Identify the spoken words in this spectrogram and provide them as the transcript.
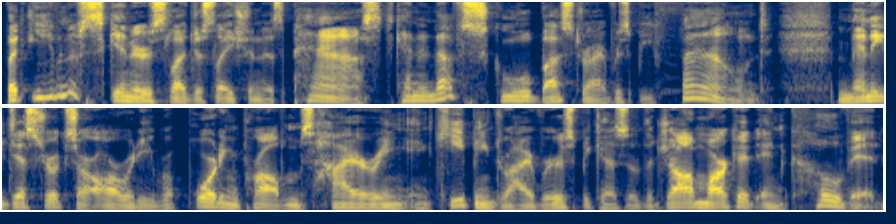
But even if Skinner's legislation is passed, can enough school bus drivers be found? Many districts are already reporting problems hiring and keeping drivers because of the job market and COVID.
